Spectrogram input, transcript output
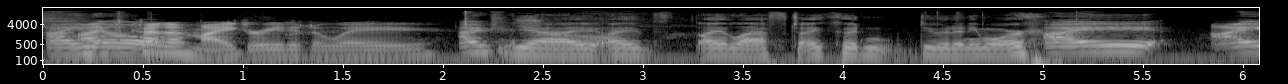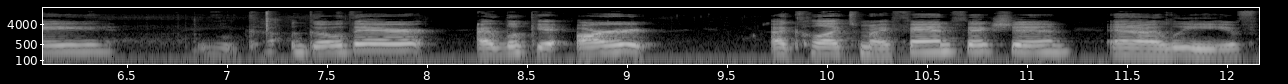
I know. I've kind of migrated away. I'm tr- Yeah, I, I I left. I couldn't do it anymore. I I go there. I look at art. I collect my fan fiction, and I leave.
